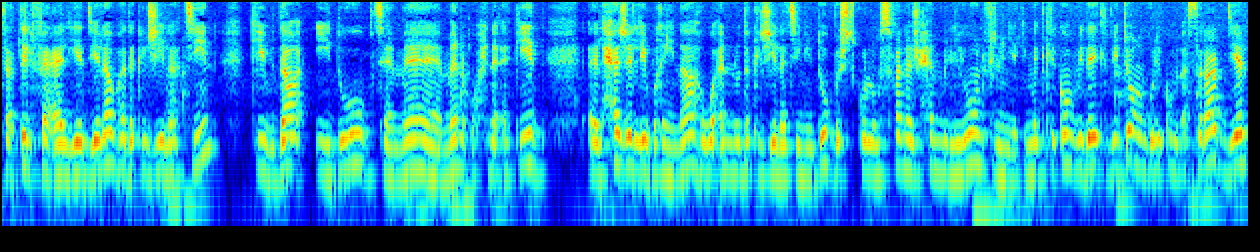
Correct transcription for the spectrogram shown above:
تعطي الفعالية ديالها وهذاك الجيلاتين كيبدا يذوب تماما. وحنا أكيد الحاجة اللي بغيناه هو أنه داك الجيلاتين يذوب باش تكون الوصفة ناجحة مليون في المية. كما قلت لكم في بداية الفيديو غنقول لكم الأسرار ديال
